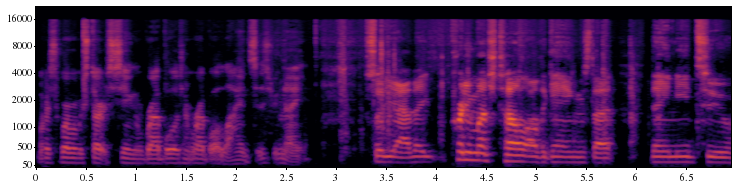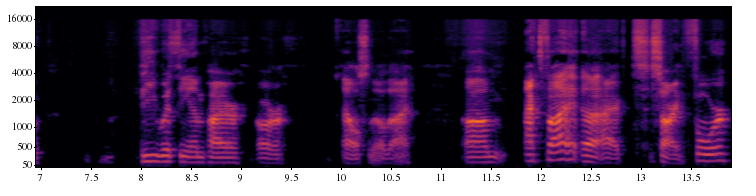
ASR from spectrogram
which is where we start seeing rebels and rebel alliances unite. So yeah, they pretty much tell all the gangs that they need to be with the Empire or else they'll die. Um, act five, uh, act sorry, four.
